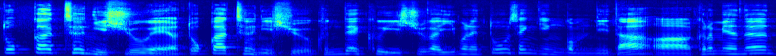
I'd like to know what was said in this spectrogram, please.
똑같은 이슈예요. 똑같은 이슈. 근데 그 이슈가 이번에 또 생긴 겁니다. 아, 그러면은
